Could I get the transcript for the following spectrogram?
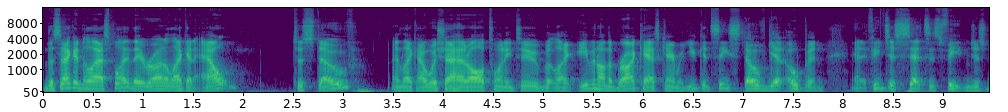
the second to last play, they run like an out to Stove, and like I wish I had all 22, but like even on the broadcast camera, you could see Stove get open, and if he just sets his feet and just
